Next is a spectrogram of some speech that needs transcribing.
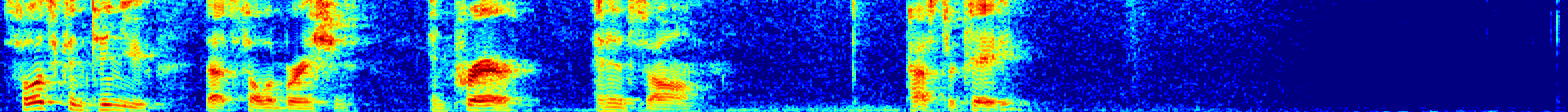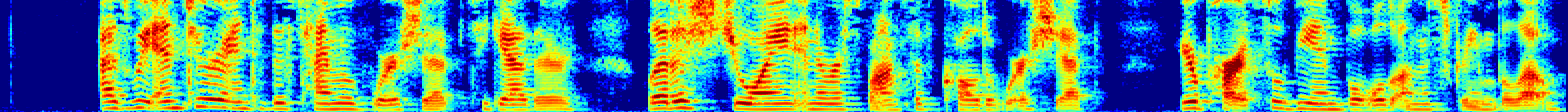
So let's continue that celebration in prayer and in song. Pastor Katie? As we enter into this time of worship together, let us join in a responsive call to worship. Your parts will be in bold on the screen below.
